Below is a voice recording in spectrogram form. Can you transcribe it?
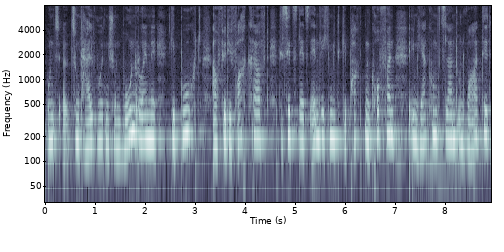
Und äh, zum Teil wurden schon Wohnräume gebucht, auch für die Fachkraft. Die sitzt letztendlich mit gepackten Koffern im Herkunftsland und wartet,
